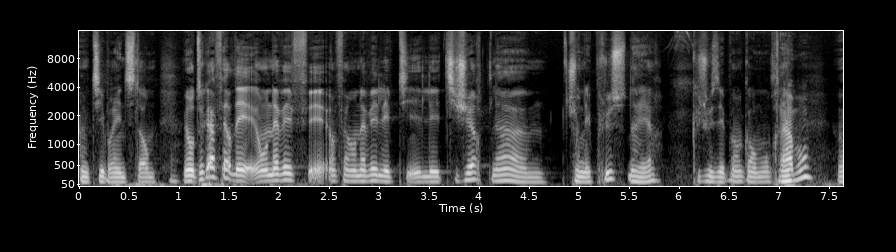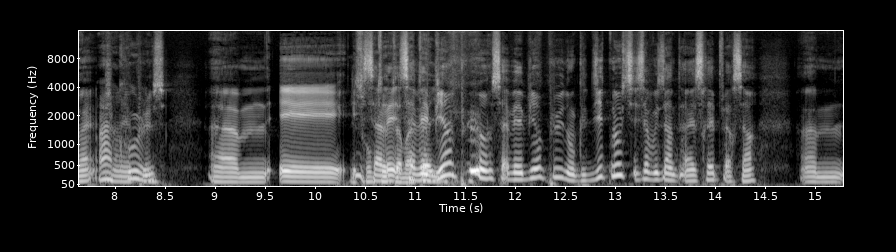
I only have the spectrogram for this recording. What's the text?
Un petit brainstorm. Mais en tout cas, faire des, on avait fait, enfin, on avait les petits, les t-shirts là. euh, J'en ai plus d'ailleurs que je vous ai pas encore montré. Ah bon? Ouais, Ah, j'en ai cool. plus. Euh, et ça avait, ça bien plu, hein, ça avait bien plu. Donc dites-nous si ça vous intéresserait de faire ça. Euh,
